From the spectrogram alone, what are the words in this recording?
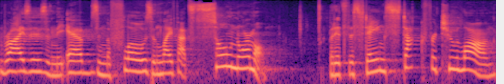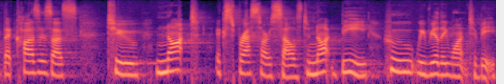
rises and the ebbs and the flows in life. That's so normal. But it's the staying stuck for too long that causes us to not express ourselves, to not be who we really want to be.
